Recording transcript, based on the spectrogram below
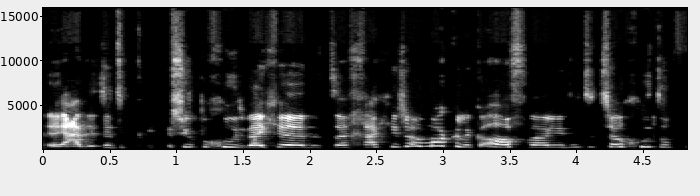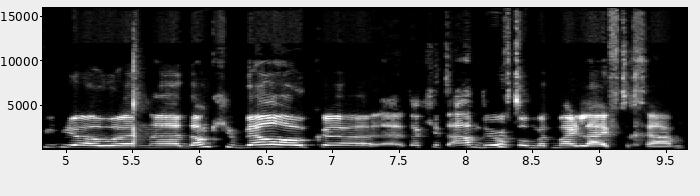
ja, dit is supergoed. Weet je, het gaat je zo makkelijk af. je doet het zo goed op video. En dank je wel ook dat je het aandurft om met mij live te gaan.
